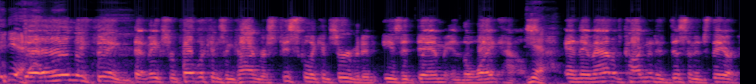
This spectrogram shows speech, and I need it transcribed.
Yeah. The only thing that makes Republicans in Congress fiscally conservative is a Dem in the White House. Yeah. And the amount of cognitive dissonance there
